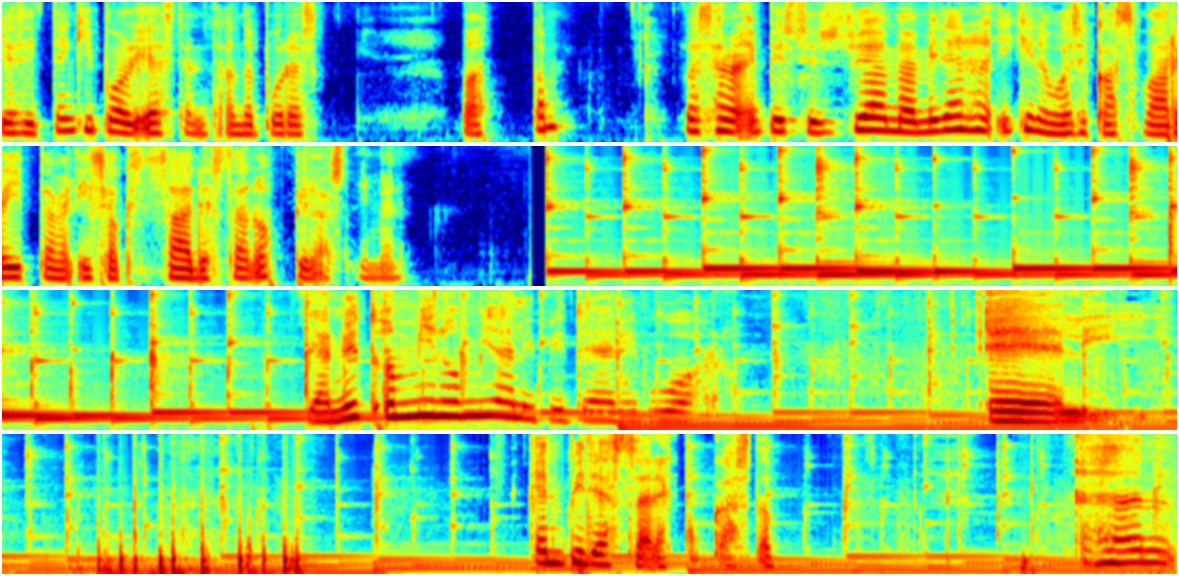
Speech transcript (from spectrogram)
ja sitten kipu oli estänyt häntä puresmatta. Jos hän ei pystyisi syömään, miten hän ikinä voisi kasvaa riittävän isoksi saadessaan oppilasnimen? Ja nyt on minun mielipiteeni vuoro. Eli... En pidä sadekukasta. Hän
